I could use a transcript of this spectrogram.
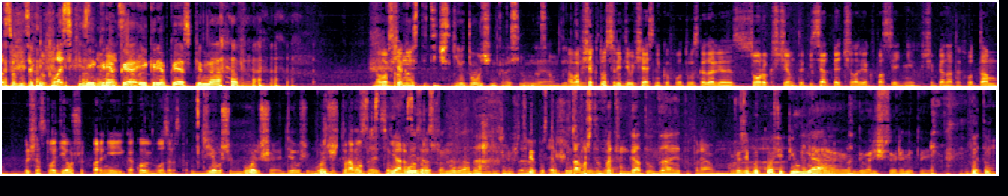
Особенно те, кто классикой И крепкая, и крепкая спина. Да, да, да. А вообще, равно эстетически это очень красиво, на Да. самом деле. а вообще кто среди участников, вот вы сказали, 40 с чем-то, 55 человек в последних чемпионатах, вот там большинство девушек, парней, какой возраст? Девушек больше, девушек Может больше, быть, что про возраст касается я возраста. расскажу. Ну ладно, Да, да. тебе по старшинству. Потому что в да. этом году, да, это прям... Вроде бы а, кофе пил это я, а говоришь все время ты. в этом,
